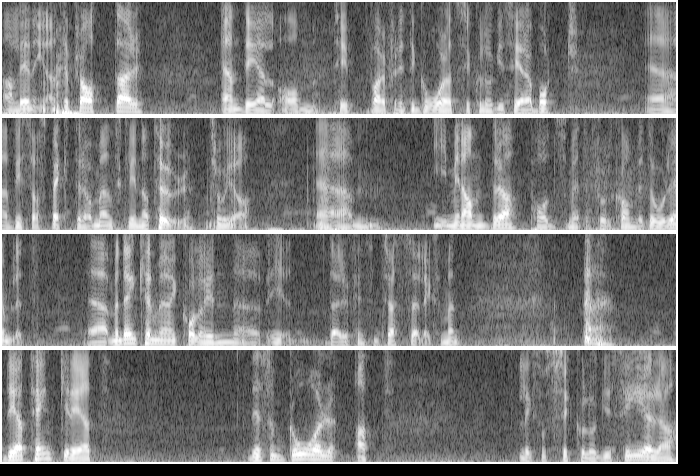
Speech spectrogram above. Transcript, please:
anledningarna. Att jag pratar en del om typ varför det inte går att psykologisera bort eh, vissa aspekter av mänsklig natur, tror jag. Um, i min andra podd som heter Fullkomligt Orimligt. Eh, men den kan man kolla in eh, i, där det finns intresse liksom. Men det jag tänker är att det som går att liksom psykologisera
